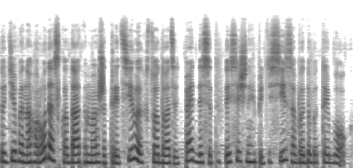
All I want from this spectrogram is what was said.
Тоді винагорода складатиме вже 3,125 десятитисячних BTC за видобутий блок.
